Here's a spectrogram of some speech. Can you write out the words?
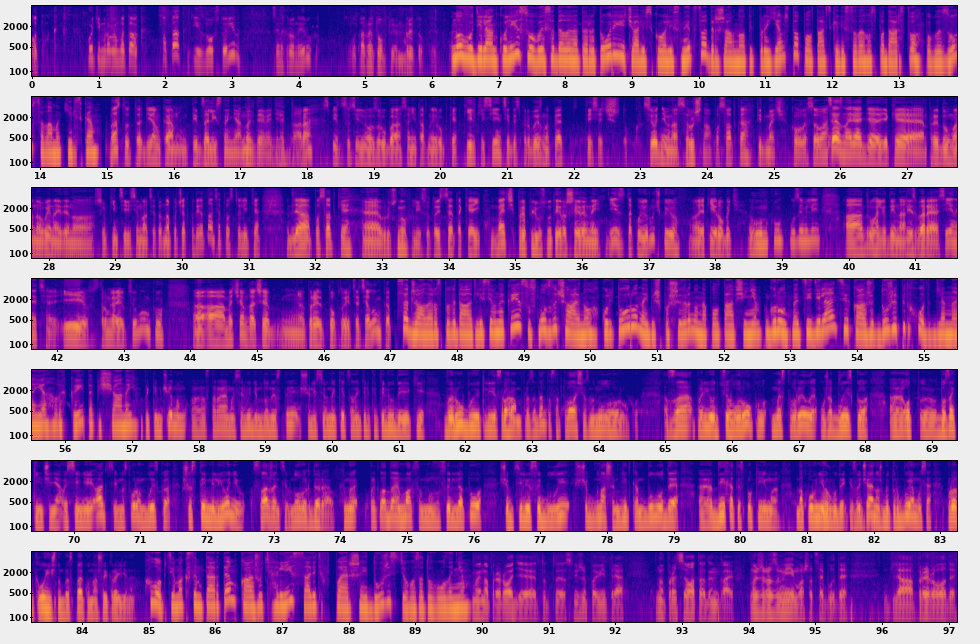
отак. Потім робимо так, отак, і з двох сторін синхронний рух. Отак Притоптуємо. От, притоптуємо. Нову ділянку лісу висадили на території Чалівського лісництва державного підприємства Полтавське лісове господарство поблизу села Микільське. У нас тут ділянка під заліснення 0,9 гектара з-під суцільного зруба санітарної рубки. Кількість сіянців десь приблизно 5 тисяч штук. Сьогодні у нас ручна посадка під меч Колесова. Це знаряддя, яке придумано, винайдено ще в кінці 18-го, на початку 19 століття для посадки е, вручну лісу. Тобто це такий меч приплюснутий, розширений, із такою ручкою, е, який робить лунку у землі. А друга людина ліс бере сіянець і встромляє в цю лунку, а- а мечем далі притоптується ця лунка. Саджали, розповідають лісівники, сосну звичайну, культуру найбільш поширену на Полтавщині. Ґрунт на цій ділянці кажуть дуже підходить для неї, легкий та піщаний. Таким чином е, стараємося людям донести, що лісівники це не тільки ті люди, які вирубують ліс. Програма президента стартувала ще з минулого року. За період цього року ми створили уже близько, е, от е, до закінчення осінньої акції, ми створимо близько 6 мільйонів саджанців нових дерев. Ми прикладаємо максимум зусиль для того, щоб ці ліси були, щоб нашим діткам було де е, дихати спокійно на повні груди. І звичайно ж, ми турбуємося про екологічну безпеку нашої країни. Хлопці Максим та Артем кажуть, ліс садять вперше і дуже з цього задоволені. Ми на природі, тут свіже повітря. Ну, працювати один кайф. Ми ж розуміємо, що це буде для природи.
